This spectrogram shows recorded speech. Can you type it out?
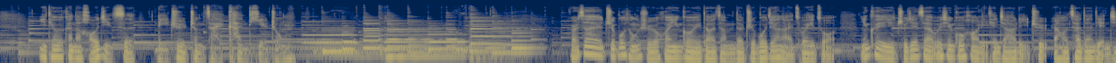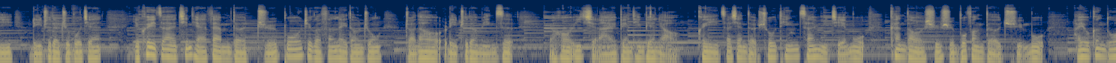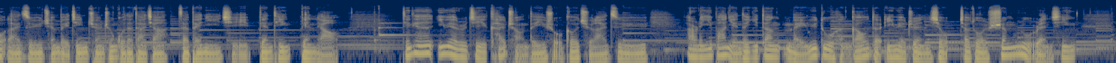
一天会看到好几次。李志正在看帖中，而在直播同时，欢迎各位到咱们的直播间来坐一坐。您可以直接在微信公号里添加李志，然后菜单点击李志的直播间，也可以在蜻蜓 FM 的直播这个分类当中找到李志的名字，然后一起来边听边聊。可以在线的收听、参与节目，看到实时播放的曲目。还有更多来自于全北京、全中国的大家在陪你一起边听边聊。今天音乐日记开场的一首歌曲来自于二零一八年的一档美誉度很高的音乐真人秀，叫做《深入人心》。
